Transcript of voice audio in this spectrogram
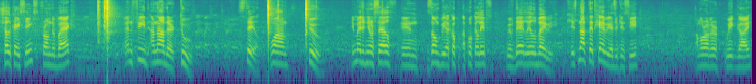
shell casings from the back and feed another two. Still, one, two. Imagine yourself in zombie apocalypse with that little baby. It's not that heavy as you can see. I'm a rather weak guy.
